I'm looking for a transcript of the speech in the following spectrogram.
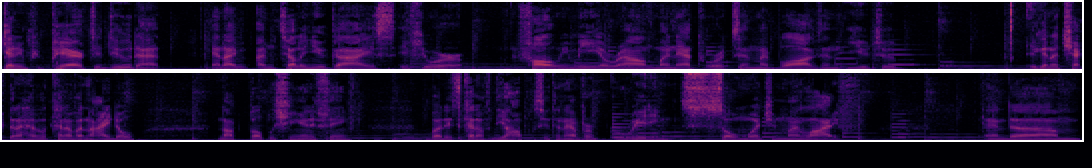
getting prepared to do that. And I'm I'm telling you guys, if you're following me around my networks and my blogs and YouTube, you're gonna check that I have a kind of an idle not publishing anything but it's kind of the opposite. And ever reading so much in my life and um,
